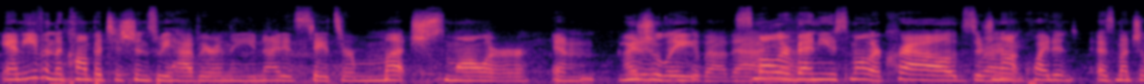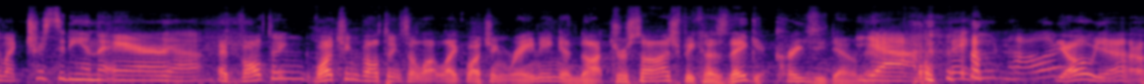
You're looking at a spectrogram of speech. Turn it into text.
And even the competitions we have here in the United States are much smaller and I didn't usually about that, smaller yeah. venues, smaller crowds. There's Right. not quite a, as much electricity in the air. Yeah. At vaulting, watching vaulting's a lot like watching reining and not dressage because they get crazy down there. Yeah. they hoot and holler. Oh yeah.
